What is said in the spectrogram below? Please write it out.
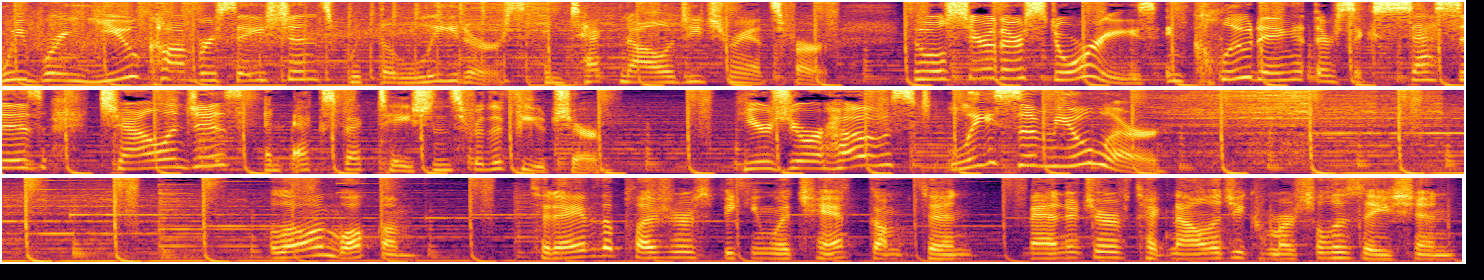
We bring you conversations with the leaders in technology transfer who will share their stories, including their successes, challenges, and expectations for the future. Here's your host, Lisa Mueller. Hello and welcome. Today I have the pleasure of speaking with Champ Gumpton, Manager of Technology Commercialization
